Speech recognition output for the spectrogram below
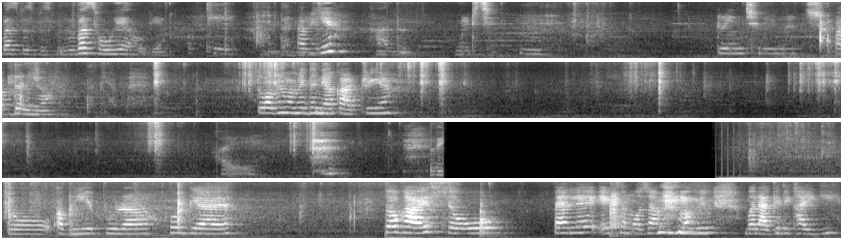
बस बस बस बस बस हो गया हो गया ठीक हाँ, अब धनिया ये हाँ ध- मिर्च ग्रीन चिली मिर्च अब धनिया। तो अभी मम्मी धनिया काट रही है। तो अब ये पूरा हो गया है। तो गाइस तो पहले एक समोसा मम्मी बना के दिखाएगी।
